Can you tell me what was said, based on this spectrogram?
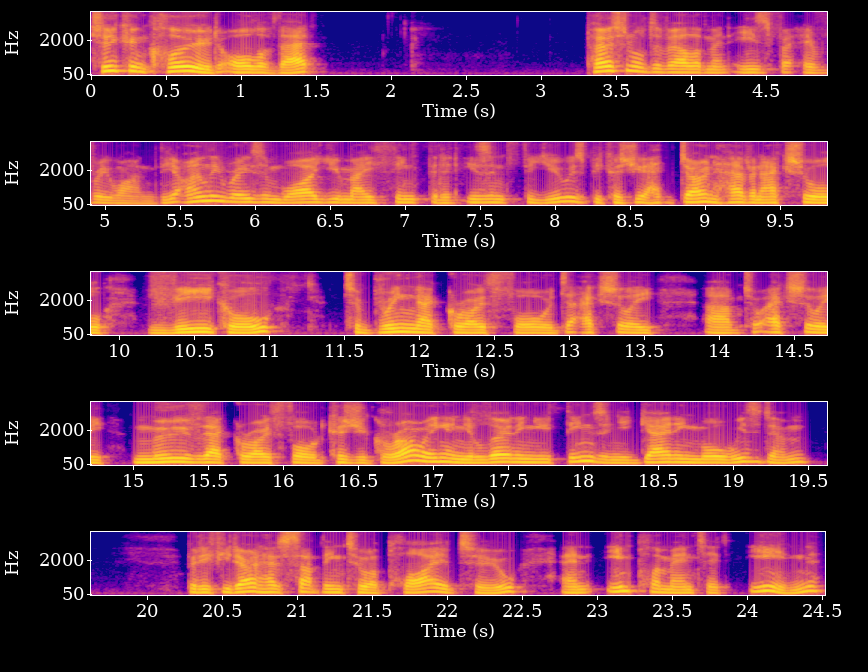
to conclude all of that, personal development is for everyone. The only reason why you may think that it isn't for you is because you don't have an actual vehicle to bring that growth forward, to actually um, to actually move that growth forward because you're growing and you're learning new things and you're gaining more wisdom. But if you don't have something to apply it to and implement it in,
